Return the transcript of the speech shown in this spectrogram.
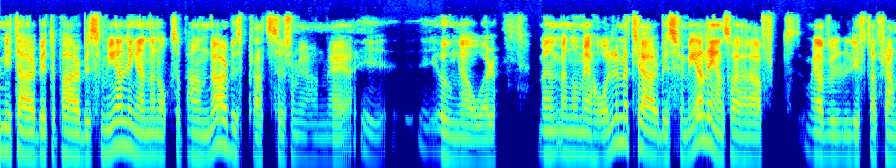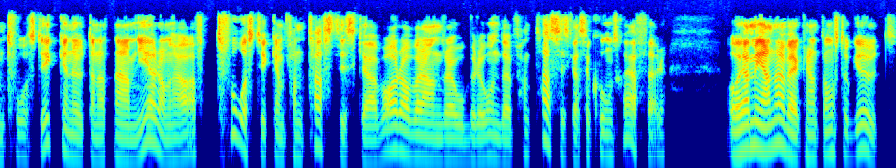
mitt arbete på Arbetsförmedlingen men också på andra arbetsplatser som jag hann med i, i unga år. Men, men om jag håller mig till Arbetsförmedlingen så har jag haft, om jag vill lyfta fram två stycken utan att namnge dem, jag har haft två stycken fantastiska, var av varandra oberoende, fantastiska sektionschefer. Och jag menar verkligen att de stod ut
